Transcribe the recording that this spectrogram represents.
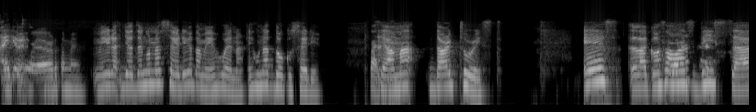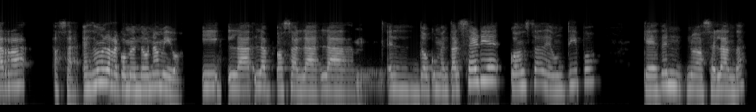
Hay que. Voy a ver también. Mira, yo tengo una serie que también es buena. Es una docuserie. ¿Cuál? Se llama Dark Tourist. Es la cosa más bizarra. O sea, eso me lo recomendó un amigo. Y la, la, o sea, la, la, el documental serie consta de un tipo que es de Nueva Zelanda,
